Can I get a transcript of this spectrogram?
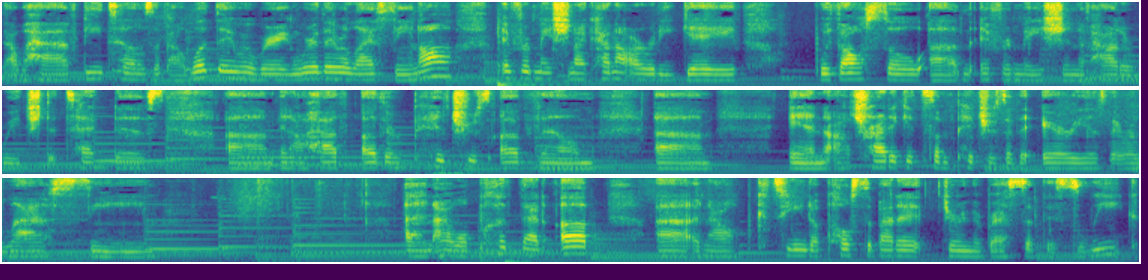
that will have details about what they were wearing, where they were last seen, all information I kind of already gave with also um, information of how to reach detectives. Um, and I'll have other pictures of them. Um, and I'll try to get some pictures of the areas they were last seen and I will put that up uh, and I'll continue to post about it during the rest of this week.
